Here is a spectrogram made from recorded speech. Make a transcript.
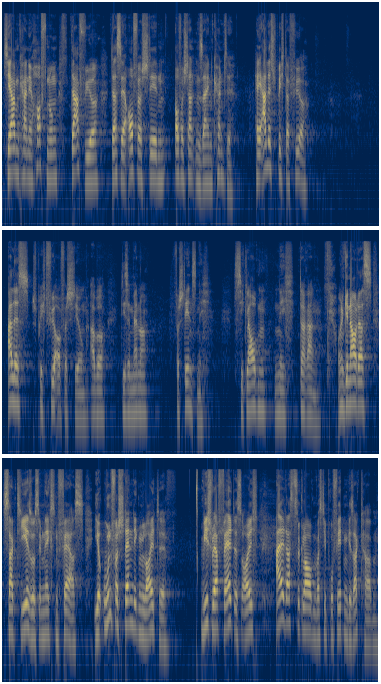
Sie haben keine Hoffnung dafür, dass er auferstanden sein könnte. Hey, alles spricht dafür. Alles spricht für Auferstehung, aber diese Männer verstehen es nicht. Sie glauben nicht daran. Und genau das sagt Jesus im nächsten Vers. Ihr unverständigen Leute, wie schwer fällt es euch, all das zu glauben, was die Propheten gesagt haben?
